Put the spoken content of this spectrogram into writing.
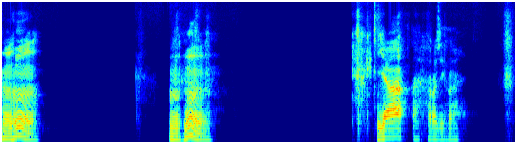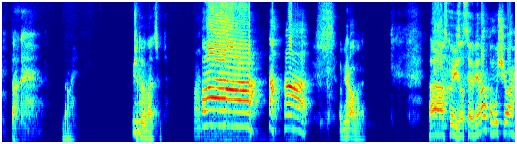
Угу. Угу. Я е, розіграю. Так. Давай. 14. Ладно. А-ха-ха! Обіграв мене. Скоріше за все, обіграв, тому що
